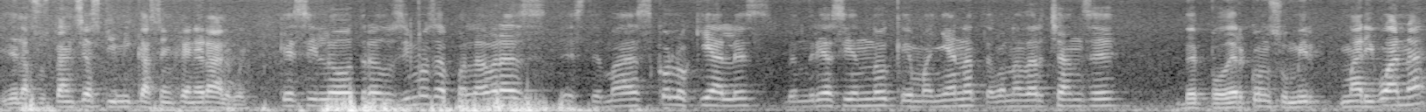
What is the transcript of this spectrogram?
de las sustancias químicas en general, güey. Que si lo traducimos a palabras este, más coloquiales, vendría siendo que mañana te van a dar chance de poder consumir marihuana,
